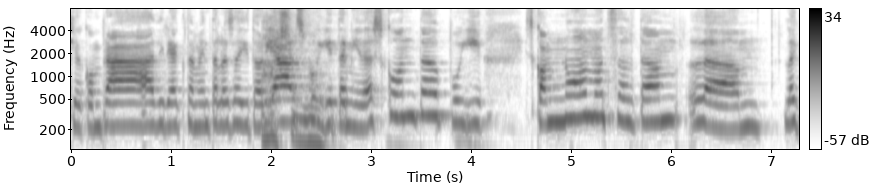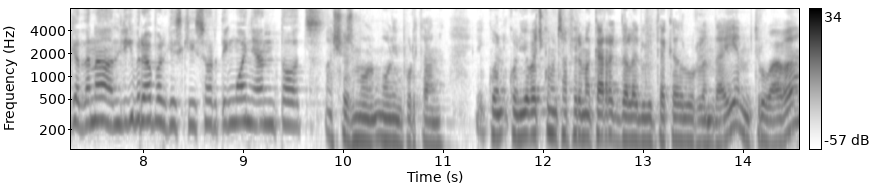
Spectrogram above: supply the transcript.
que comprar directament a les editorials, Ah, sí, no. pugui tenir descompte, pugui... És com no ens saltem la, la cadena del llibre perquè és que hi sortim guanyant tots. Això és molt, molt important. I Quan, quan jo vaig començar a fer-me càrrec de la biblioteca de l'Urlandai em trobava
